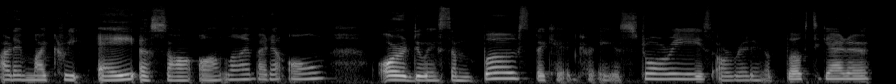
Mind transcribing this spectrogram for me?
or they might create a song online by their own or doing some books. They can create stories or reading a book together.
